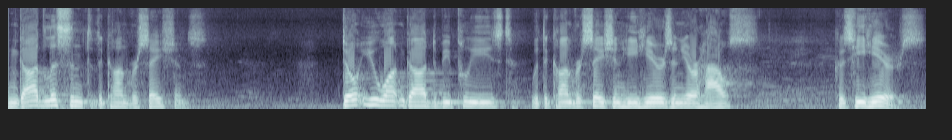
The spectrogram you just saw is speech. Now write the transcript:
And God listened to the conversations. Don't you want God to be pleased with the conversation He hears in your house? Because He hears.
